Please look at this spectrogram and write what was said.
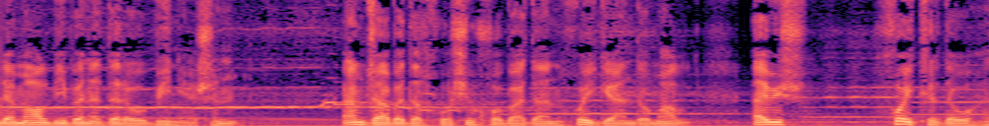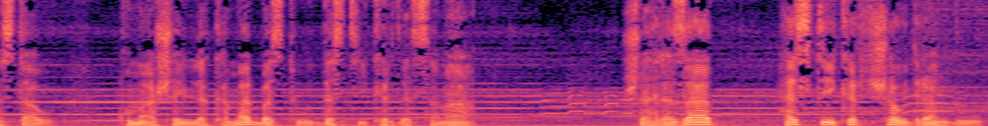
لە ماڵ بیبەنە دەرەوە بینێژن. ئەمجا بە دڵخۆشی و خۆبادان خۆی گەیاندەوە ماڵ، ئەویش خۆی کردەوە هەستا و قوماشەی لە کەمەر بەست و دەستی کردە سەما. شەهرەزاد هەستی کرد شەو درەنگ بوو،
